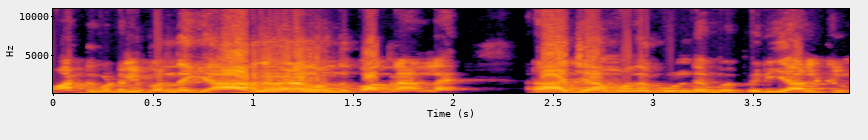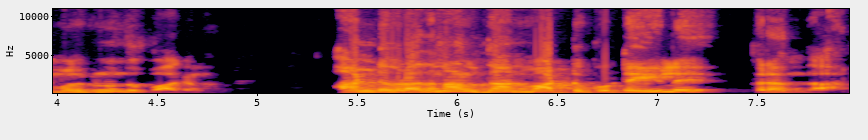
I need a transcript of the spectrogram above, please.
மாட்டுக்கொட்டையில் பிறந்தா யாருன்னு வேணாலும் வந்து பார்க்கலாம்ல. ராஜா முத கொண்டு நம்ம பெரிய ஆட்கள் முதற்கொண்டு வந்து பார்க்கலாம். ஆண்டவர் அதனால்தான் மாட்டுக்கொட்டையில பிறந்தார்.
